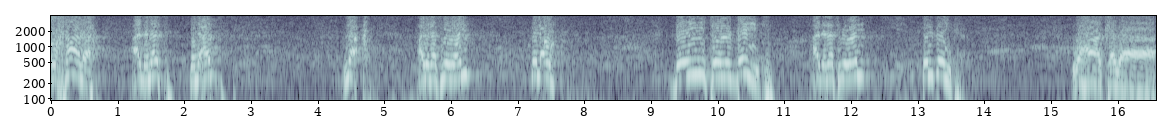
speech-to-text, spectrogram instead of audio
الخالة أدلت بالأب؟ لا. أدلت بمن؟ بالأم. بنت البنت. أدلت بمن؟ بالبنت. وهكذا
